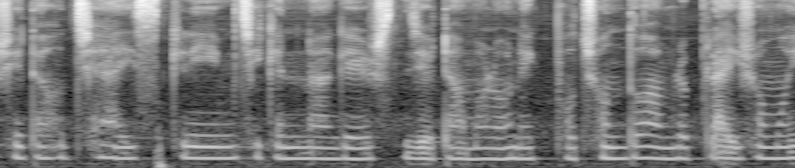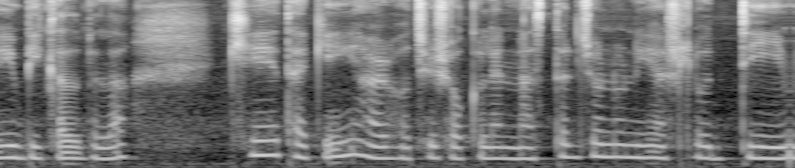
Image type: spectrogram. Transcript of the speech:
সেটা হচ্ছে আইসক্রিম, চিকেন নাগেটস, যেটা আমার অনেক পছন্দ। আমরা প্রায় সময়ই বিকালবেলা খেয়ে থাকি, আর হচ্ছে সকালের নাস্তার জন্য নিয়ে আসলো ডিম।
